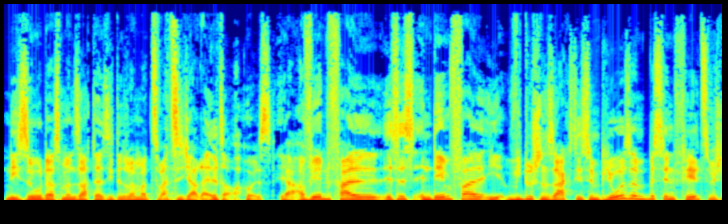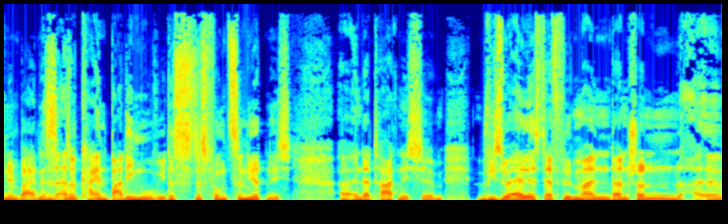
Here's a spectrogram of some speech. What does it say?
nicht so, dass man sagt, er sieht jetzt mal 20 Jahre älter aus. Ja, auf jeden Fall ist es in dem Fall, wie du schon sagst, die Symbiose ein bisschen fehlt zwischen den beiden. Es ist also kein Buddy-Movie. Das, das funktioniert nicht. Äh, in der Tat nicht. Ähm, visuell ist der Film halt dann schon äh,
